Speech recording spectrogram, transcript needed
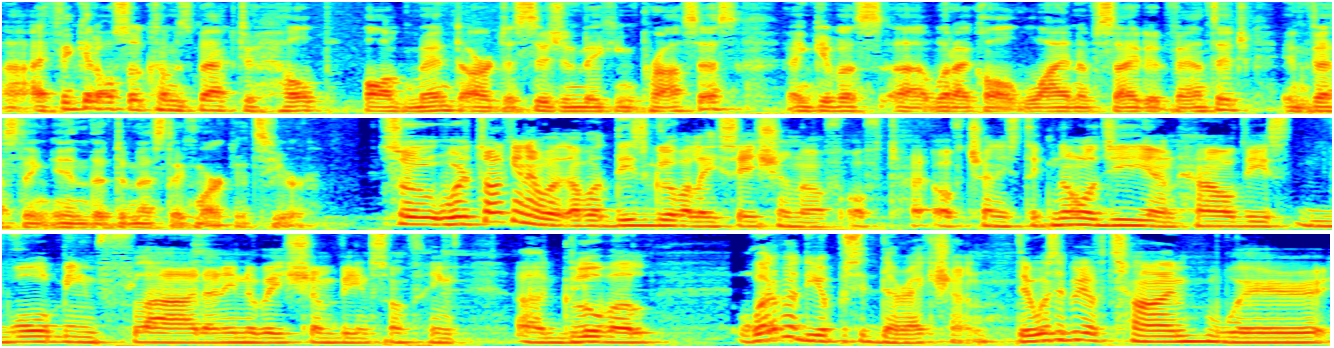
uh, I think it also comes back to help augment our decision making process and give us uh, what I call line of sight advantage investing in the domestic markets here. So we're talking about, about this globalization of, of, of Chinese technology and how this wall being flat and innovation being something uh, global. What about the opposite direction? There was a bit of time where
